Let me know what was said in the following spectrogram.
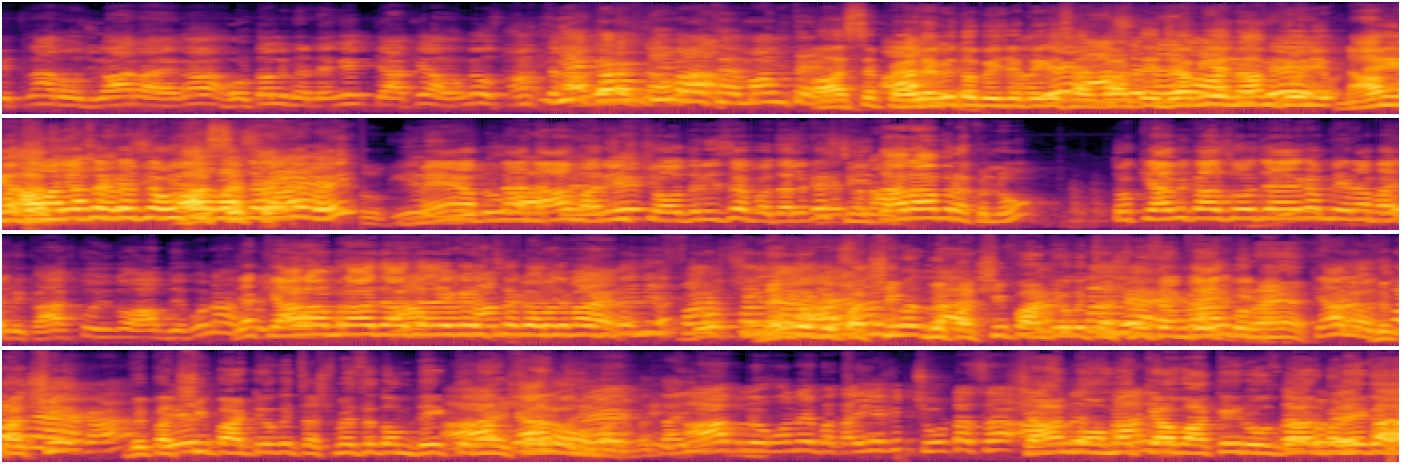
कितना रोज़गार आएगा होटल बनेंगे क्या क्या होंगे उस चीज़ ये गर्व की बात है मानते हैं। आज से पहले भी तो बीजेपी की सरकार थे जब ये नाम क्यों नहीं हो मैं अपना नाम हरीश चौधरी से बदल के सीताराम रख लूँ। तो क्या विकास हो जाएगा मेरा भाई? विकास तो ये तो आप देखो ना या क्या रामराज आ जाएगा इससे विपक्षी। विपक्षी पार्टियों के चश्मे से हम देख तो रहे हैं। विपक्षी विपक्षी पार्टियों के चश्मे से तो हम देख तो रहे हैं आप शान लोगों मोहम्मद। ने- बताइए। आप लोगों ने बताइए कि छोटा सा शान मोहम्मद क्या वाकई रोज़गार बढ़ेगा?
